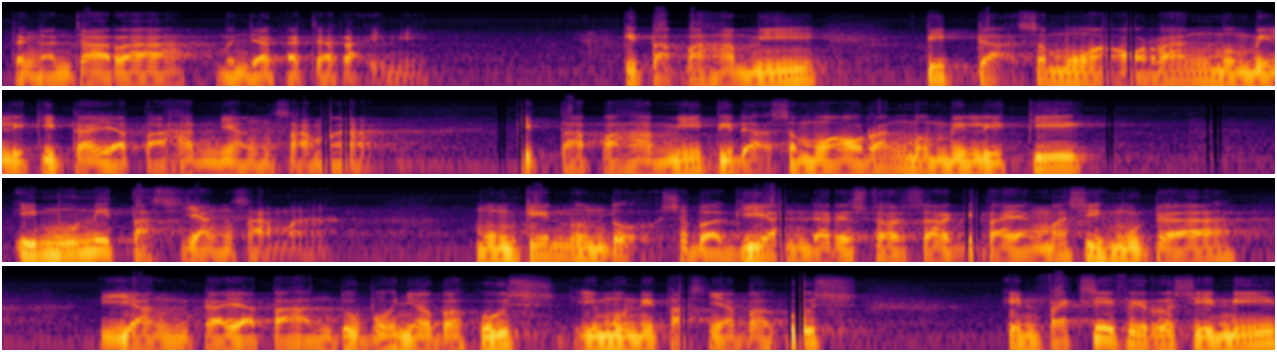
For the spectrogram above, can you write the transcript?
dengan cara menjaga jarak ini. Kita pahami tidak semua orang memiliki daya tahan yang sama. Kita pahami tidak semua orang memiliki imunitas yang sama. Mungkin untuk sebagian dari saudara-saudara kita yang masih muda, yang daya tahan tubuhnya bagus, imunitasnya bagus, infeksi virus ini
